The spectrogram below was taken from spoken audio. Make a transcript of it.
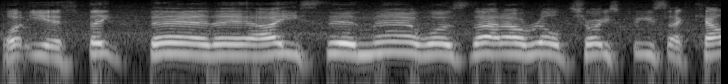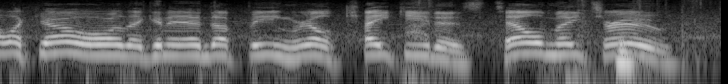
What do you think there? They iced in there. Was that a real choice piece of calico, or are they going to end up being real cake eaters? Tell me true.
